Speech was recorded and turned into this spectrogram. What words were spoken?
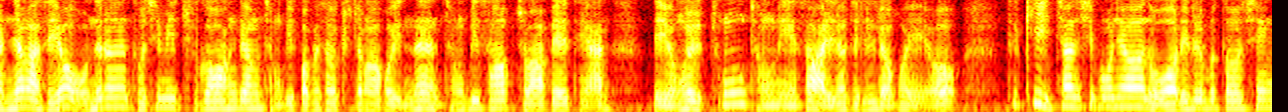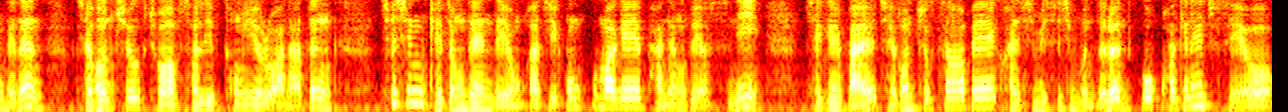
안녕하세요. 오늘은 도시 및 주거 환경 정비법에서 규정하고 있는 정비 사업 조합에 대한 내용을 총 정리해서 알려드리려고 해요. 특히 2015년 5월 1일부터 시행되는 재건축 조합 설립 동의율 완화 등 최신 개정된 내용까지 꼼꼼하게 반영되었으니 재개발, 재건축 사업에 관심 있으신 분들은 꼭 확인해 주세요.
